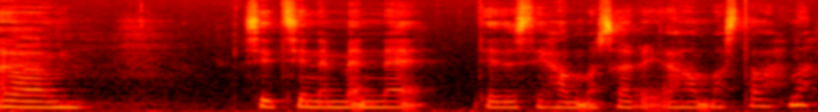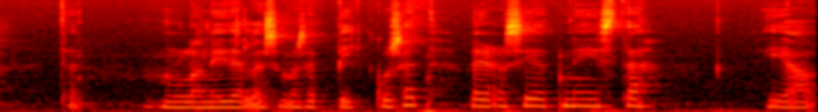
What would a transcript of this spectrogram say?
sitten sinne menee tietysti hammasharja ja hammastahna. Että mulla on itsellä semmoiset pikkuset versiot niistä. Ja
